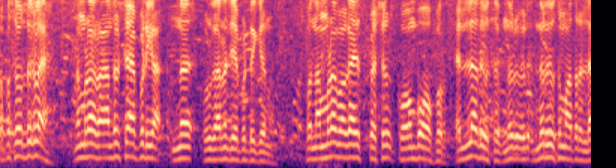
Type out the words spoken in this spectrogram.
അപ്പോൾ സുഹൃത്തുക്കളെ നമ്മുടെ റാന്തൽ ചായപ്പടിക ഇന്ന് ഉദ്ഘാടനം ചെയ്യപ്പെട്ടിരിക്കുകയാണ്. അപ്പോൾ നമ്മുടെ വക സ്പെഷ്യൽ കോംബോ ഓഫർ എല്ലാ ദിവസവും ഇന്നൊരു ഇന്നൊരു ദിവസം മാത്രമല്ല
